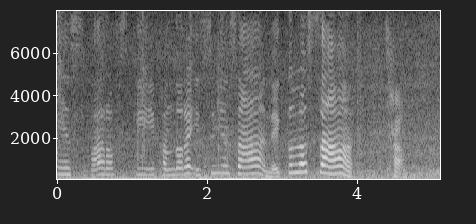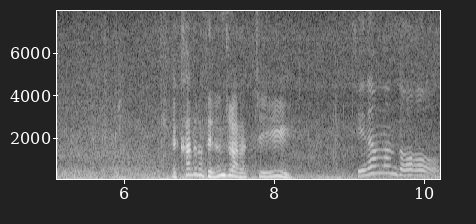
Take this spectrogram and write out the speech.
이 스파롭스키 판도라 있으면 싸내 걸로 싸참 내 카드로 되는 줄 알았지. 지난번도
